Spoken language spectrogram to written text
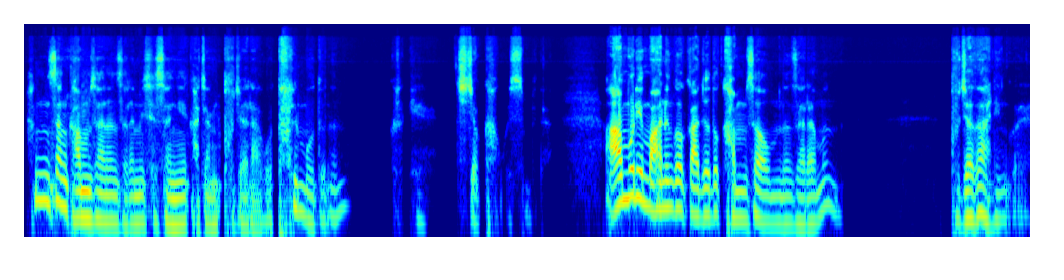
항상 감사하는 사람이 세상에 가장 부자라고 탈무드는 그렇게 지적하고 있습니다. 아무리 많은 것 가져도 감사 없는 사람은 부자가 아닌 거예요.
